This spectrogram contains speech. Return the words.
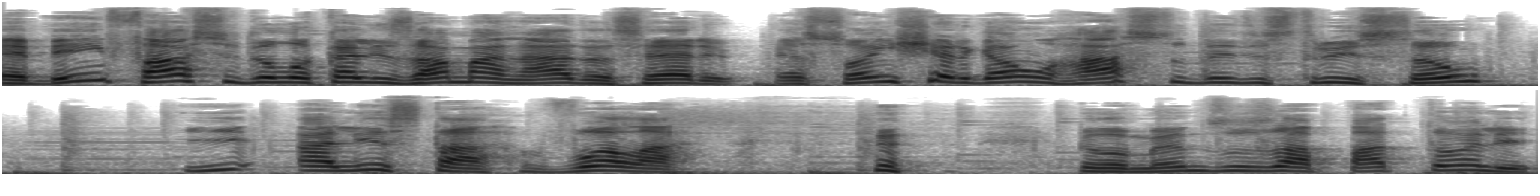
É bem fácil de localizar a manada, sério. É só enxergar um rastro de destruição e ali está, voa lá. Pelo menos os zapatos estão ali.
